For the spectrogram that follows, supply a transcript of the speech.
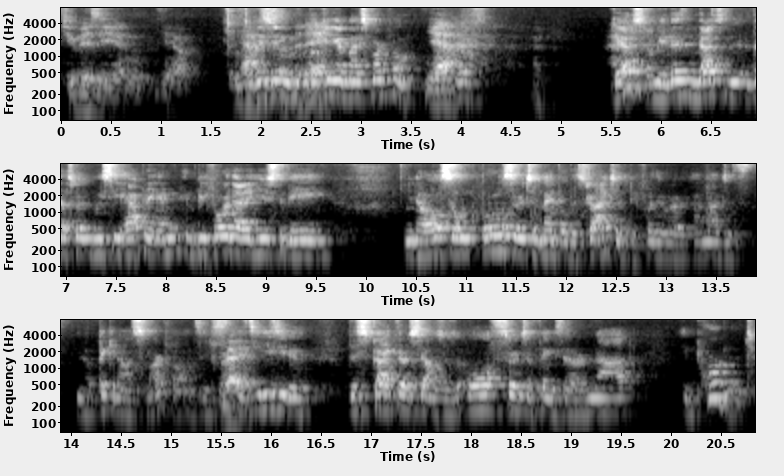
too busy and you know. I'm too busy looking at my smartphone. Yeah. Yes. yes. I mean that's that's what we see happening. And before that, it used to be, you know, also all sorts of mental distractions. Before there were, I'm not just you know picking on smartphones. It's, right. it's easy to distract ourselves with all sorts of things that are not important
